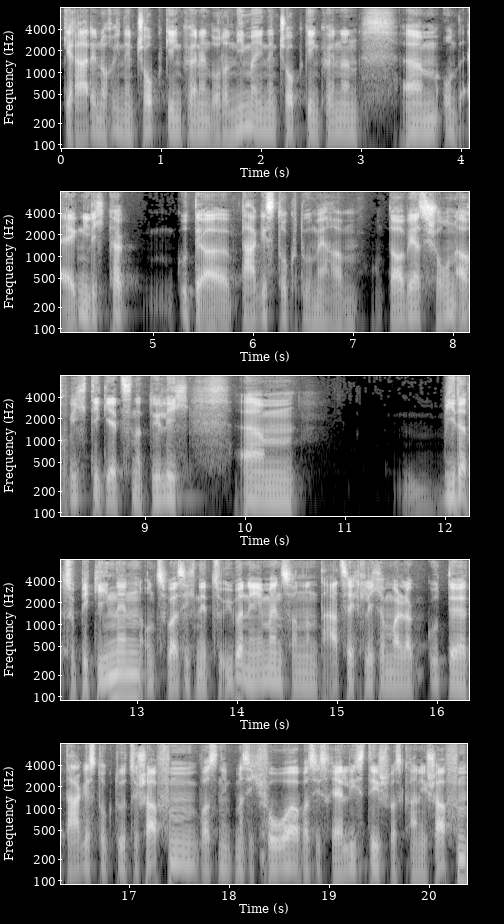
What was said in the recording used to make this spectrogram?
gerade noch in den Job gehen können oder nicht mehr in den Job gehen können ähm, und eigentlich keine gute äh, Tagesstruktur mehr haben. Und da wäre es schon auch wichtig, jetzt natürlich ähm, wieder zu beginnen und zwar sich nicht zu übernehmen, sondern tatsächlich einmal eine gute Tagesstruktur zu schaffen. Was nimmt man sich vor? Was ist realistisch? Was kann ich schaffen?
